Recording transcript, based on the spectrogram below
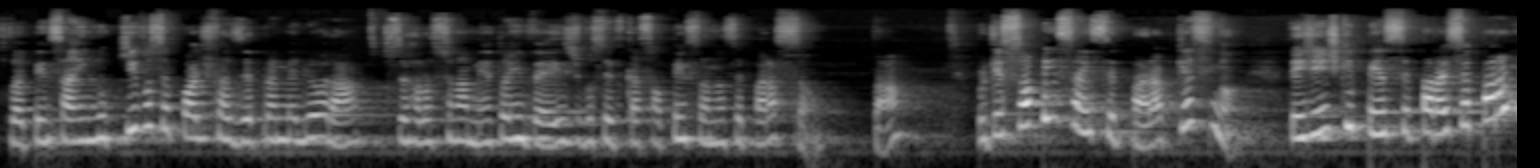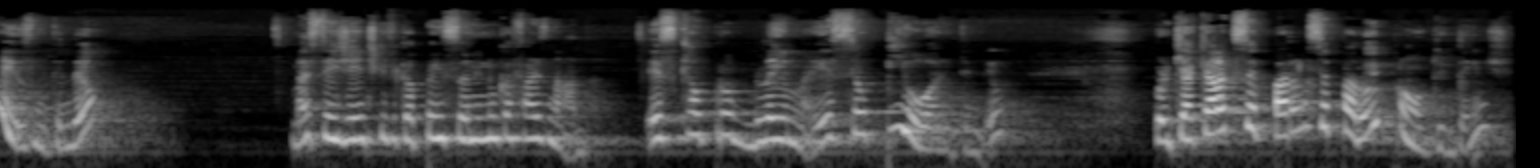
Você vai pensar em no que você pode fazer para melhorar o seu relacionamento ao invés de você ficar só pensando na separação, tá? Porque só pensar em separar, porque assim, ó, tem gente que pensa em separar e separa mesmo, entendeu? Mas tem gente que fica pensando e nunca faz nada. Esse é o problema, esse é o pior, entendeu? Porque aquela que separa, ela separou e pronto, entende?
